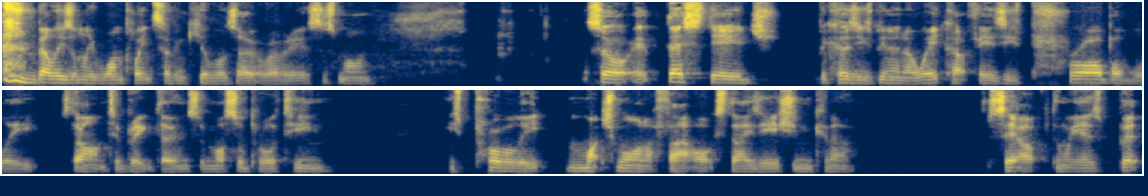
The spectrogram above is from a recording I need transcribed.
Billy's only 1.7 kilos out, or whatever it is this morning. So at this stage, because he's been in a weight cut phase, he's probably starting to break down some muscle protein. He's probably much more on a fat oxidation kind of setup than he is. But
